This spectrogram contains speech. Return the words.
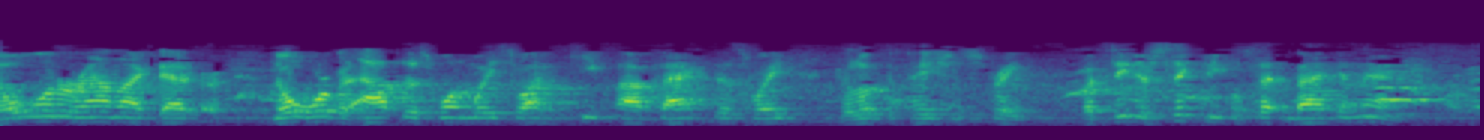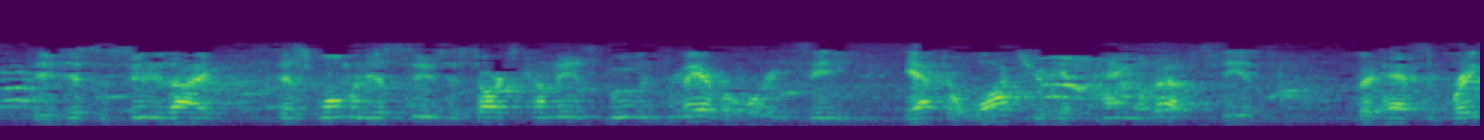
no one around like that, or nowhere but out this one way, so I can keep my back this way to look the patient straight. But see, there's sick people sitting back in there. See, just as soon as I, this woman, just as soon as it starts coming in, it's moving from everywhere. You see, you have to watch her get tangled up. See, it, but it has to break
